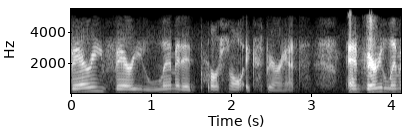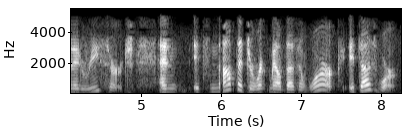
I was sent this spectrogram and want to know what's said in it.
very, very limited personal experience and very limited research. And it's not that direct mail doesn't work. It does work.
